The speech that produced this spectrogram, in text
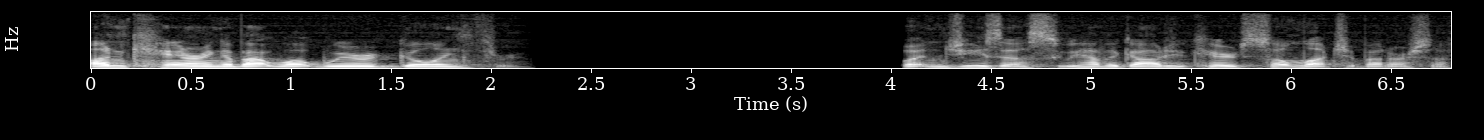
uncaring about what we're going through. But in Jesus, we have a God who cared so much about our suffering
